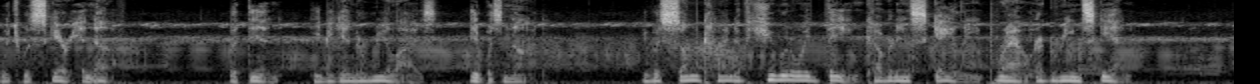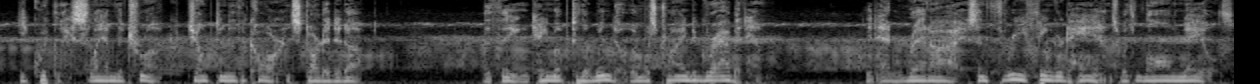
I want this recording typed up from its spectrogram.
which was scary enough. But then he began to realize it was not. It was some kind of humanoid thing covered in scaly brown or green skin. He quickly slammed the trunk, jumped into the car, and started it up. The thing came up to the window and was trying to grab at him. It had red eyes and three fingered hands with long nails.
